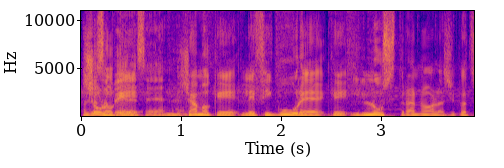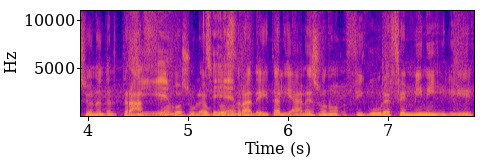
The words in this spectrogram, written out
solo che se- diciamo che le figure che illustrano la situazione del traffico sulle autostrade italiane sono figure femminili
